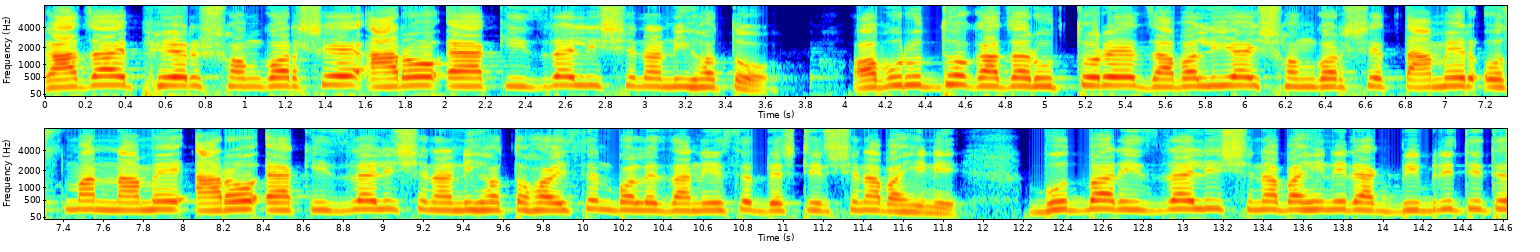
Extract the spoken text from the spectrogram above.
গাজায় ফের সংঘর্ষে আরও এক ইসরায়েলি সেনা নিহত। অবরুদ্ধ গাজার উত্তরে জাবালিয়ায় সংঘর্ষে তামের ওসমান নামে আরও এক ইসরায়েলি সেনা নিহত হয়েছেন বলে জানিয়েছে দেশটির সেনাবাহিনী। বুধবার ইসরায়েলি সেনাবাহিনীর এক বিবৃতিতে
